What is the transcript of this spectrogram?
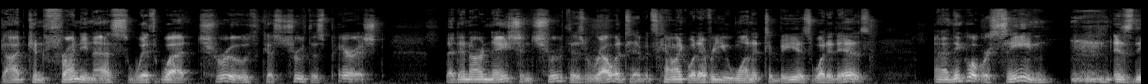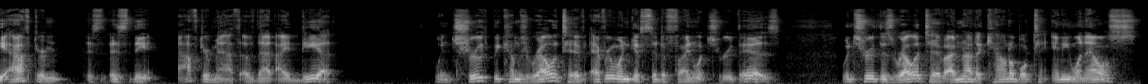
God confronting us with what truth, because truth is perished. That in our nation, truth is relative. It's kind of like whatever you want it to be is what it is. And I think what we're seeing is the after is, is the aftermath of that idea. When truth becomes relative, everyone gets to define what truth is. When truth is relative, I'm not accountable to anyone else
